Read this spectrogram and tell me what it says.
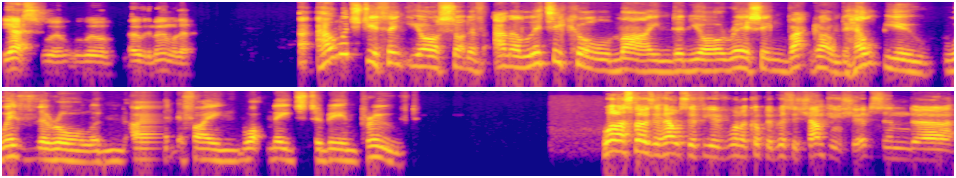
yes, we, we were over the moon with it. Uh, how much do you think your sort of analytical mind and your racing background help you with the role and identifying what needs to be improved? Well, I suppose it helps if you've won a couple of British Championships and uh,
